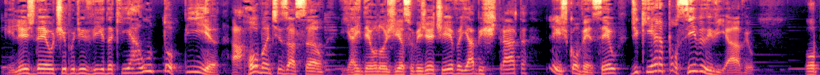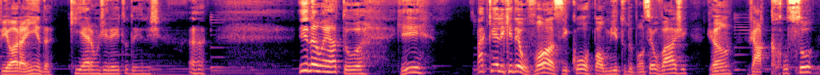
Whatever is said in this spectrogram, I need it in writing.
que lhes dê o tipo de vida que a utopia, a romantização e a ideologia subjetiva e abstrata lhes convenceu de que era possível e viável. Ou pior ainda, que era um direito deles. e não é à toa que aquele que deu voz e corpo ao mito do bom selvagem, Jean-Jacques Rousseau,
